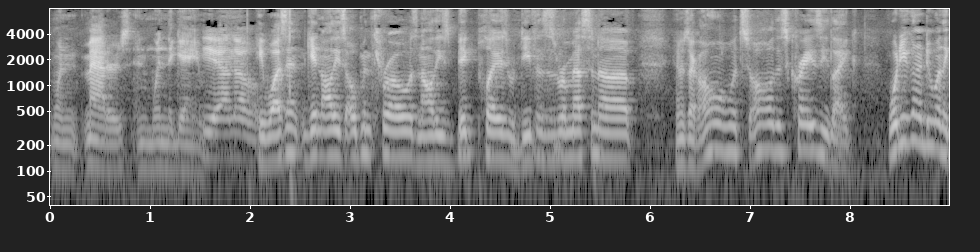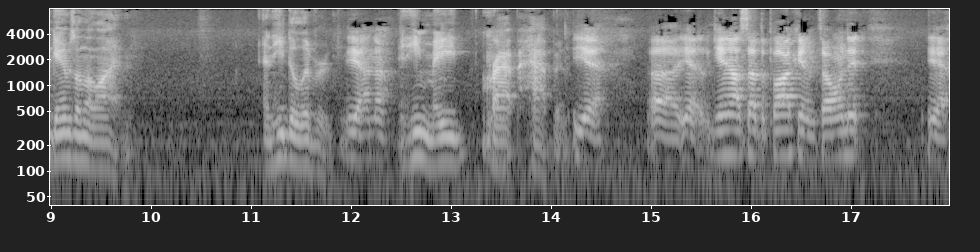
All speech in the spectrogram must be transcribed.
when it matters and win the game. Yeah, I know. He wasn't getting all these open throws and all these big plays where defenses were messing up. And it was like, oh, it's all this crazy. Like, what are you going to do when the game's on the line? And he delivered. yeah, I know. And he made crap happen. Yeah. Uh, yeah, getting outside the pocket and throwing it. Yeah.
